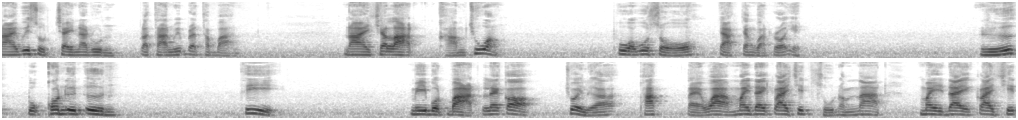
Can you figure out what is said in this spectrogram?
นายวิสุทธ์ชัยนารุณประธานวิปรัฐบาล นายฉลาดขามช่วง ผู้อาวุโสจากจังหวัดร้อยเอ็ด หรือ บุคคลอื่น ๆ ที่มีบทบาทและก็ช่วยเหลือพักแต่ว่าไม่ได้ใกล้ชิดศูนย์อำนาจ ไม่ได้ใกล้ชิด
